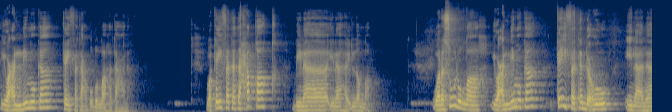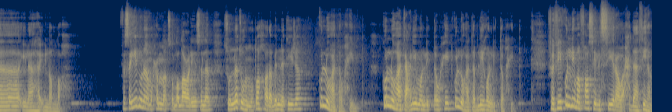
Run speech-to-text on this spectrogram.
يعلمك كيف تعبد الله تعالى وكيف تتحقق بلا إله إلا الله. ورسول الله يعلمك كيف تدعو إلى لا إله إلا الله. فسيدنا محمد صلى الله عليه وسلم سنته المطهرة بالنتيجة كلها توحيد كلها تعليم للتوحيد كلها تبليغ للتوحيد. ففي كل مفاصل السيرة وأحداثها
